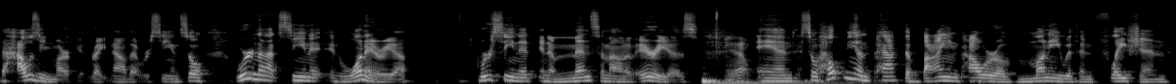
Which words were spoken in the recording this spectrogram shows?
the housing market right now that we're seeing. So, we're not seeing it in one area we're seeing it in immense amount of areas. Yeah. And so help me unpack the buying power of money with inflation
